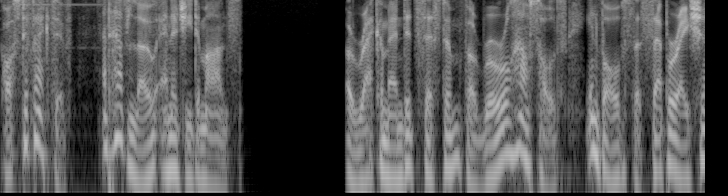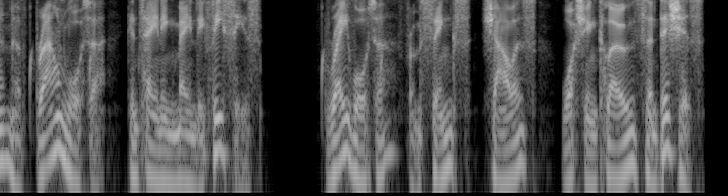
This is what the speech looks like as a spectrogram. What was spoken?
cost-effective, and have low energy demands. A recommended system for rural households involves the separation of brown water containing mainly feces, grey water from sinks, showers, washing clothes and dishes,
